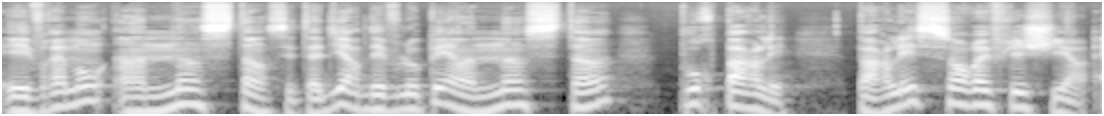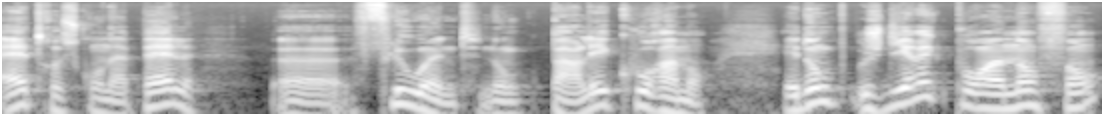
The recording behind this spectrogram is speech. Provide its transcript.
Et vraiment un instinct, c'est-à-dire développer un instinct pour parler. Parler sans réfléchir, être ce qu'on appelle euh, fluent, donc parler couramment. Et donc je dirais que pour un enfant,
